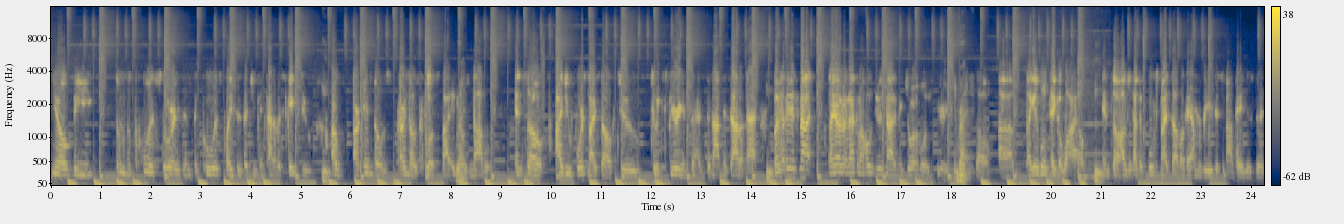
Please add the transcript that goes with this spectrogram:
you know the some of the coolest stories and the coolest places that you can kind of escape to Mm. are are in those are in those books, by in Right. those novels. And so I do force myself to to experience that, to not miss out on that. Mm. But I mean, it's not like I'm not going to hold you. It's not an enjoyable experience. Right. So um, like it will take a while, Mm. and so I'll just have to force myself. Okay, I'm gonna read this amount of pages, this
